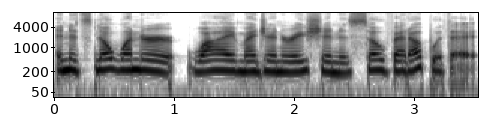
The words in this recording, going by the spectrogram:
And it's no wonder why my generation is so fed up with it.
